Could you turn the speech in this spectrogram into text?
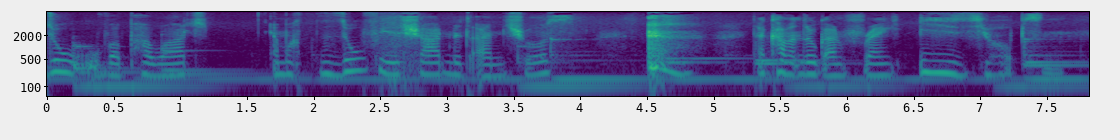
so overpowered. Er macht so viel Schaden mit einem Schuss. da kann man sogar einen Frank easy hopsen.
